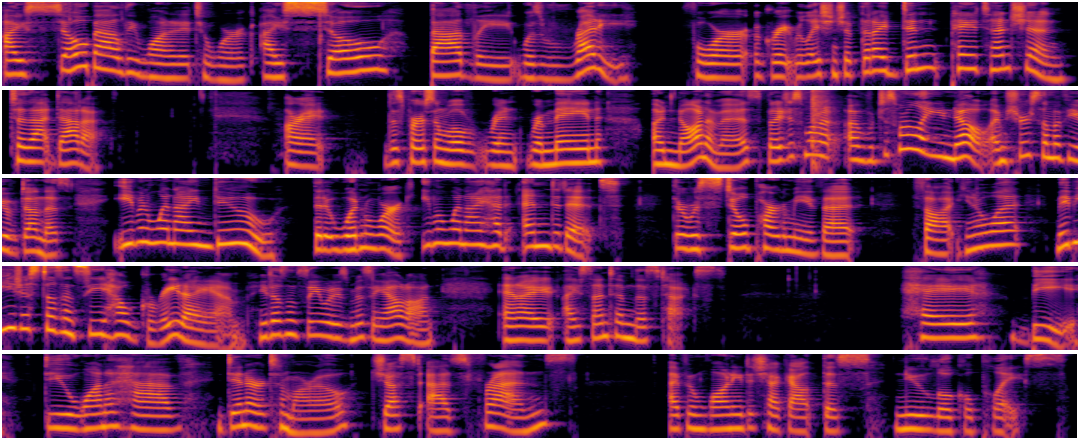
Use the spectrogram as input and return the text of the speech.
I so badly wanted it to work. I so badly was ready for a great relationship that I didn't pay attention to that data. All right, this person will re- remain anonymous, but I just want to I just want to let you know. I'm sure some of you have done this. Even when I knew that it wouldn't work, even when I had ended it, there was still part of me that thought, "You know what? Maybe he just doesn't see how great I am. He doesn't see what he's missing out on." And I I sent him this text. Hey B, do you want to have dinner tomorrow just as friends? I've been wanting to check out this new local place.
